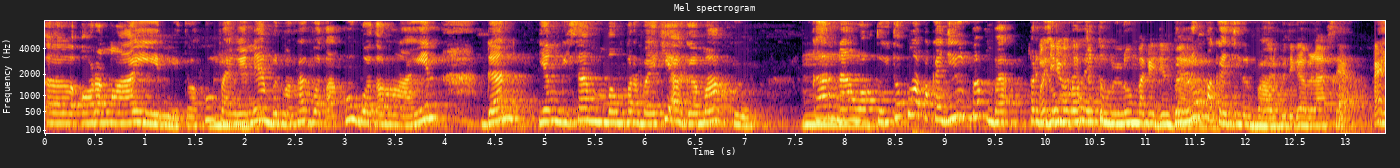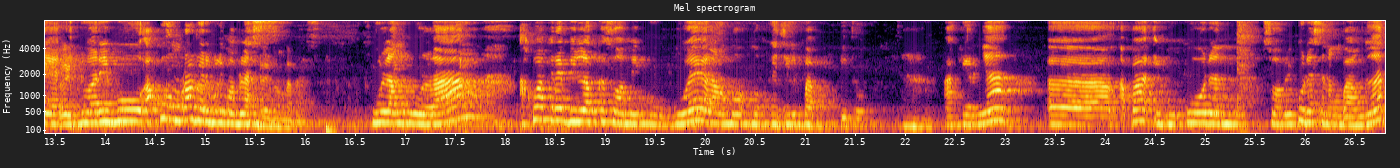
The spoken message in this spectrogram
eh, orang lain gitu. Aku pengennya bermanfaat buat aku, buat orang lain dan yang bisa memperbaiki agamaku. Karena waktu itu aku nggak pakai jilbab, Mbak. Pergi oh jadi waktu itu belum pakai jilbab belum pakai jilbab. 2013 ya eh Iya, 2000 aku umroh 2015 2015. Pulang-pulang, aku akhirnya bilang ke suamiku, gue mau mau pakai jilbab gitu. Akhirnya eh, apa ibuku dan suamiku udah seneng banget.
